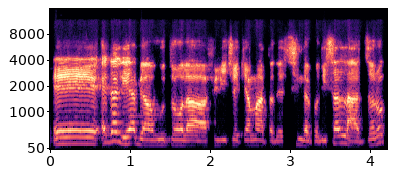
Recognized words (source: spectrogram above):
E, e da lì abbiamo avuto la felice chiamata del sindaco di San Lazzaro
